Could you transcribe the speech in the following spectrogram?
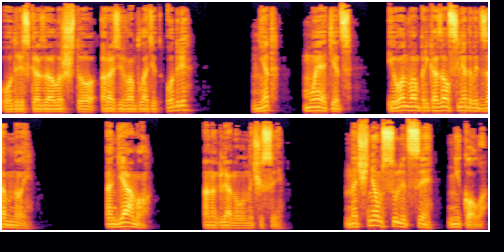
Одри сказала, что «Разве вам платит Одри?» «Нет, мой отец, и он вам приказал следовать за мной». «Андиамо», — она глянула на часы. «Начнем с улицы Николо».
